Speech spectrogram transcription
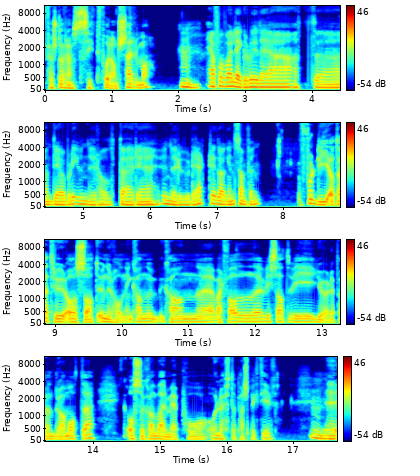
først og fremst sitter foran skjermer. Mm. Ja, for hva legger du i det at det å bli underholdt er undervurdert i dagens samfunn? Fordi at jeg tror også at underholdning kan, kan eh, i hvert fall hvis at vi gjør det på en bra måte, også kan være med på å løfte perspektiv. Mm. Eh,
